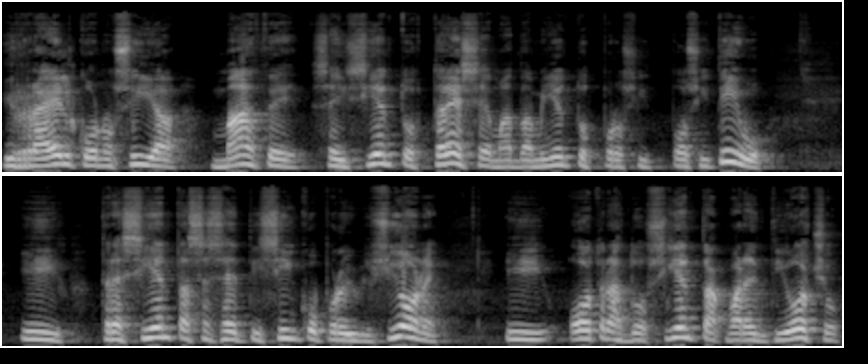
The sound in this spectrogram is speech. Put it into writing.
Israel conocía más de 613 mandamientos positivos y 365 prohibiciones y otras 248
